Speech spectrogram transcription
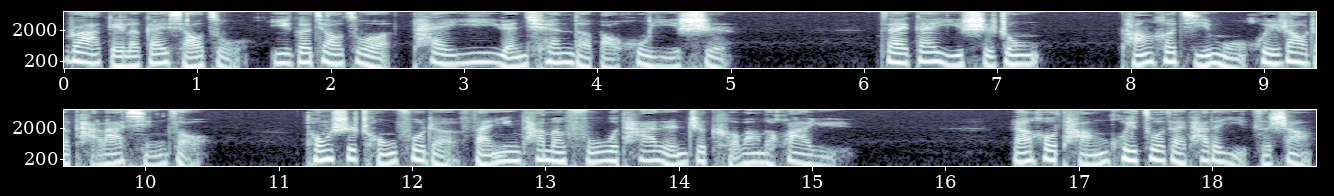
Ra 给了该小组一个叫做。太一圆圈的保护仪式，在该仪式中，唐和吉姆会绕着卡拉行走，同时重复着反映他们服务他人之渴望的话语。然后，唐会坐在他的椅子上，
